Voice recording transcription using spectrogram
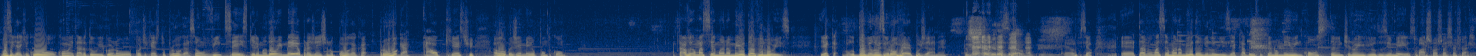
vou seguir aqui com o comentário do Igor no podcast do Prorrogação 26, que ele mandou um e-mail pra gente no prorroga- prorrogacalcast.gmail.com Tava em uma semana meio Davi Luiz. E a o Davi Luiz virou verbo já, né? Já virou verbo. É oficial. É, tava uma semana meio Davi Luiz e acabei ficando meio inconstante no envio dos e-mails. Facha, facha, facha, facha.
